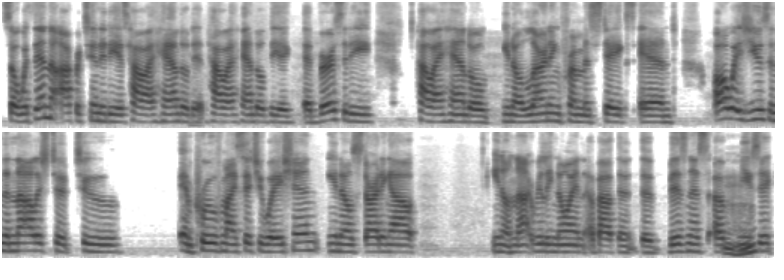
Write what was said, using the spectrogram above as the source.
So within the opportunity is how I handled it, how I handled the adversity, how I handled, you know, learning from mistakes and always using the knowledge to to improve my situation, you know, starting out you know, not really knowing about the the business of Mhm. music.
